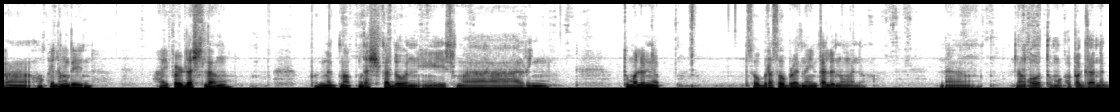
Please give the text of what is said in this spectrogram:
ah, okay lang din. Hyper dash lang. Pag nag-mac dash ka doon is maring tumalon niya sobra-sobra na yung talon ng ano ng ng auto mo kapag ka nag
